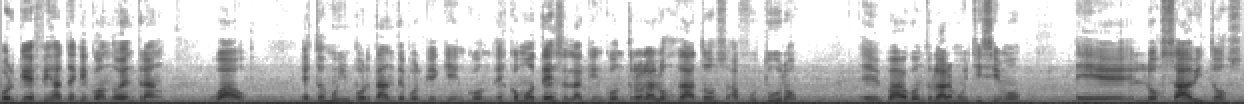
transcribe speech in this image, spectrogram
¿Por qué? Fíjate que cuando entran, wow, esto es muy importante porque quien es como Tesla, quien controla los datos a futuro eh, va a controlar muchísimo eh, los hábitos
